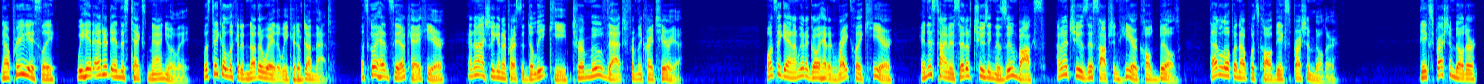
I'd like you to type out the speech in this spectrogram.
Now, previously, we had entered in this text manually. Let's take a look at another way that we could have done that. Let's go ahead and say OK here, and I'm actually going to press the Delete key to remove that from the criteria. Once again, I'm going to go ahead and right click here, and this time instead of choosing the zoom box, I'm going to choose this option here called Build. That'll open up what's called the Expression Builder. The Expression Builder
